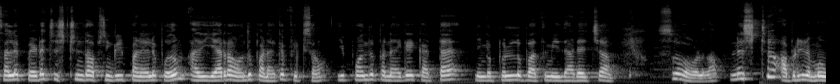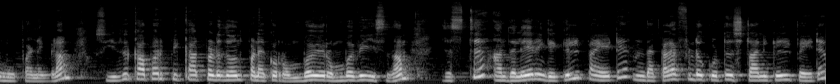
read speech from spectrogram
செலக்ட் பண்ணிட்டு ஜஸ்ட் இந்த ஆப்ஷன் கிளிக் பண்ணாலே போதும். அது எற வந்து பண்ணாக்க ஃபிக்ஸ் ஆகும். இப்போ வந்து பண்ணாக்க கட்டை நீங்கள் புல் பார்த்து இது அடைச்சா. ஸோ அவ்வளோதான் நெக்ஸ்ட்டு அப்படி நம்ம மூவ் பண்ணிக்கலாம். ஸோ இதுக்கப்புறம் பிக் ஆட் பண்ணுறது வந்து எனக்கு ரொம்பவே ரொம்பவே ஈஸி தான். ஜஸ்ட்டு அந்த லேயர் இங்கே கில் பண்ணிவிட்டு அந்த கலர் ஃப்ரெண்டை கூட்டு ஸ்டான் கில் பண்ணிவிட்டு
